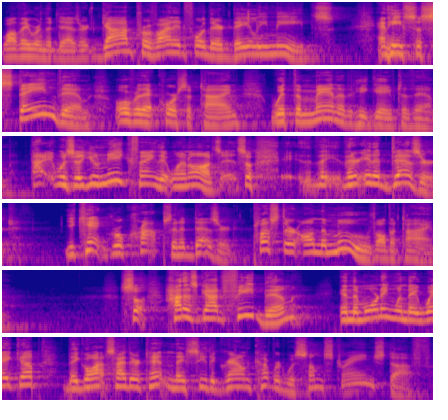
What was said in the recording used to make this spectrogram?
while they were in the desert. God provided for their daily needs. And He sustained them over that course of time with the manna that He gave to them. It was a unique thing that went on. So they, they're in a desert. You can't grow crops in a desert. Plus, they're on the move all the time. So, how does God feed them? In the morning, when they wake up, they go outside their tent and they see the ground covered with some strange stuff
